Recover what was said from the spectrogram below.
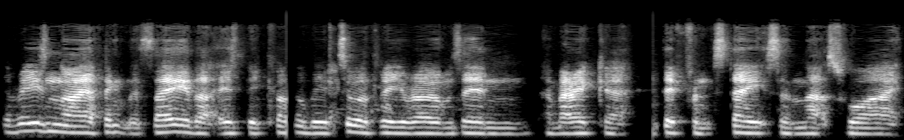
the reason I think they say that is because there'll be two or three Romes in America, different states, and that's why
